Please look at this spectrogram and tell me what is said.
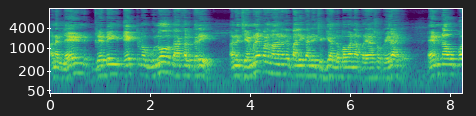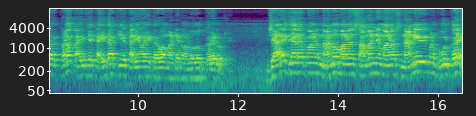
અને લેન્ડ ગ્રેબિંગ એક્ટનો ગુનો દાખલ કરી અને જેમણે પણ મહાનગરપાલિકાની જગ્યા દબાવવાના પ્રયાસો કર્યા છે, એમના ઉપર કડક આઈથે કાયદાકીય કાર્યવાહી કરવા માટેનો અનુરોધ કરેલો છે. જ્યારે જ્યારે પણ નાનો માણસ, સામાન્ય માણસ, નાની એવી પણ ભૂલ કરે,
